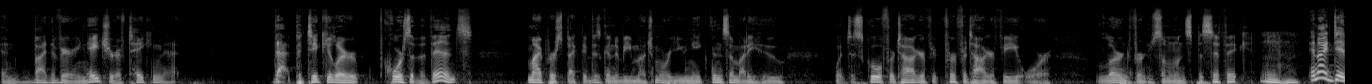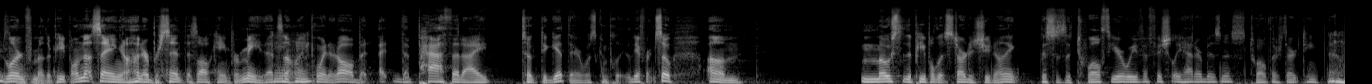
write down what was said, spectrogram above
and by the very nature of taking that that particular course of events, my perspective is going to be much more unique than somebody who went to school photography for photography or learned from someone specific. Mm-hmm. And I did learn from other people. I'm not saying 100% this all came from me. That's not my mm-hmm. point at all. But I, the path that I took to get there was completely different. So, um, most of the people that started shooting, I think this is the 12th year we've officially had our business, 12th or 13th now.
